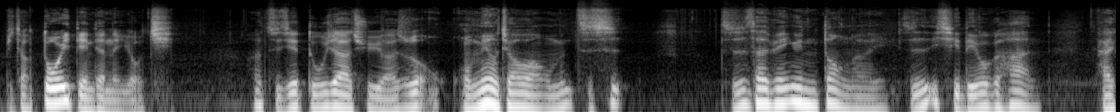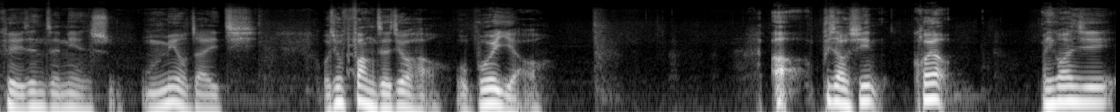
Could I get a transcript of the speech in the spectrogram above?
比较多一点点的友情。他直接读下去啊，就说我没有交往，我们只是只是在边运动而已，只是一起流个汗，还可以认真念书，我们没有在一起，我就放着就好，我不会咬。不小心快要，没关系，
